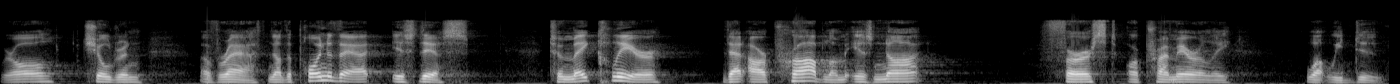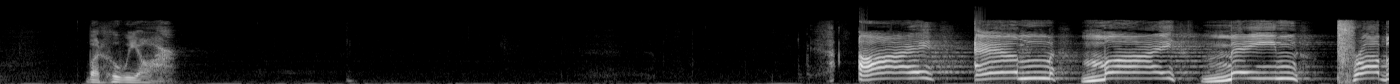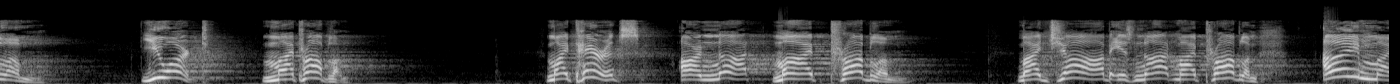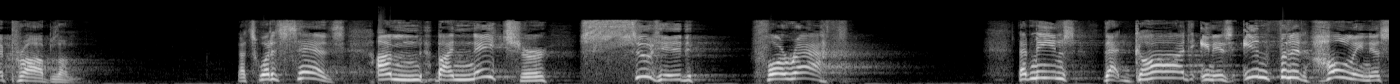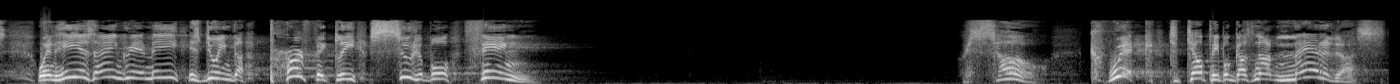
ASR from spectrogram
We're all children of wrath. Now, the point of that is this to make clear that our problem is not first or primarily what we do, but who we are. I am my main problem. You aren't my problem. My parents are not my problem. My job is not my problem. I'm my problem. That's what it says. I'm by nature suited for wrath. That means that God, in His infinite holiness, when He is angry at me, is doing the perfectly suitable thing. We're so quick to tell people God's not mad at us.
